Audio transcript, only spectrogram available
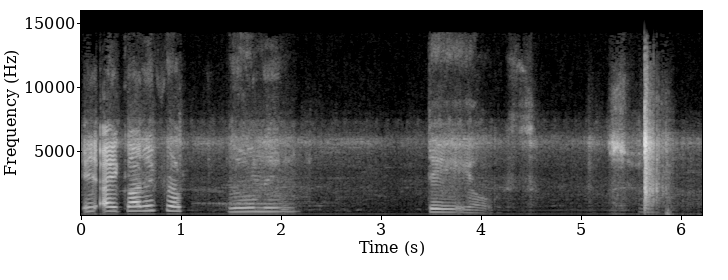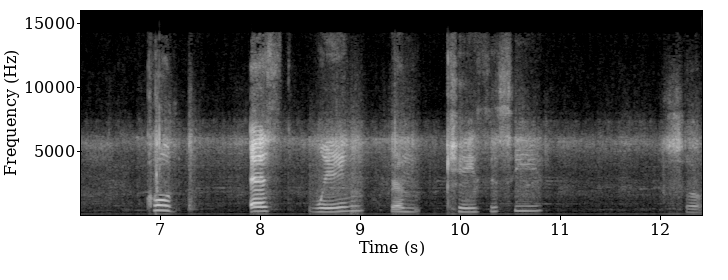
I got it from Blooming Dales. So, called S Wing from KCC. So,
